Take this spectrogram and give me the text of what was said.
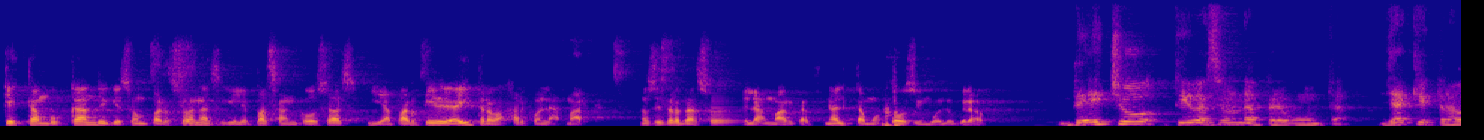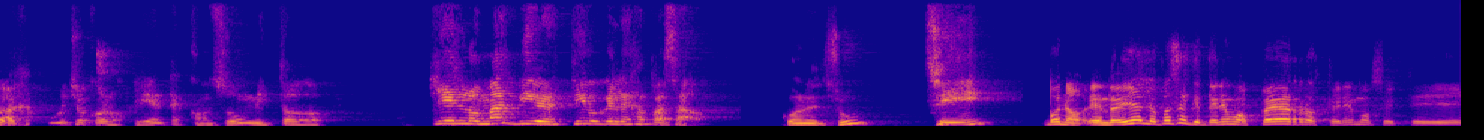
qué están buscando y que son personas y que le pasan cosas y a partir de ahí trabajar con las marcas. No se trata solo de las marcas, al final estamos todos involucrados. De hecho, te iba a hacer una pregunta, ya que trabajas mucho con los clientes, con Zoom y todo, ¿qué es lo más divertido que les ha pasado? ¿Con el Zoom? Sí. Bueno, en realidad lo que pasa es que tenemos perros, tenemos este,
